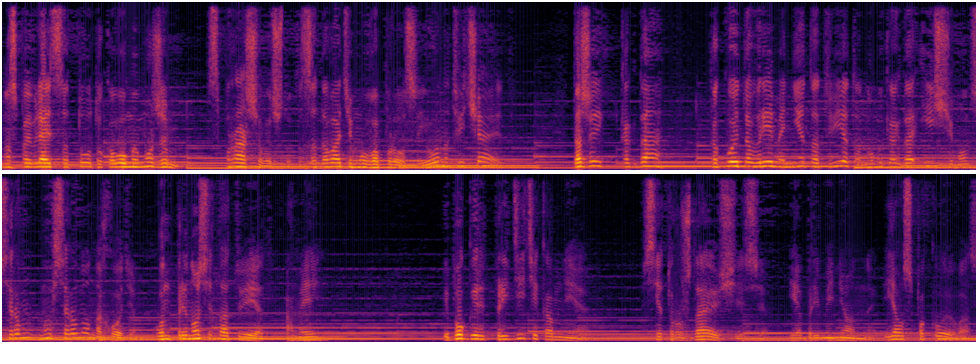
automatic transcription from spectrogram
у нас появляется тот, у кого мы можем спрашивать что-то, задавать ему вопросы, и он отвечает. Даже когда какое-то время нет ответа, но мы когда ищем, он все равно, мы все равно находим. Он приносит ответ. Аминь. И Бог говорит, придите ко мне, все труждающиеся и обремененные, я успокою вас.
